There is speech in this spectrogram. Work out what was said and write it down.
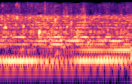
Música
